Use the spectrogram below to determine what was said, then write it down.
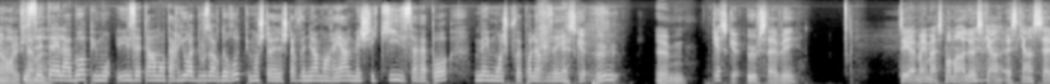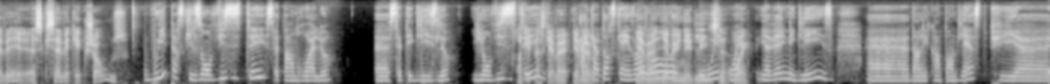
Non, non, Ils étaient là-bas, puis moi, ils étaient en Ontario à 12 heures de route, puis moi, j'étais j'étais revenue à Montréal, mais chez qui, ils ne savaient pas. Même moi, je pouvais pas leur dire. Est-ce que eux, euh, qu'est-ce que eux savaient? Tu sais, même à ce moment-là, est-ce qu'ils en, savaient? Est-ce qu'ils savaient quelque chose? Oui, parce qu'ils ont visité cet endroit-là, euh, cette église-là. Ils l'ont visité. OK, parce qu'il y avait, il y À avait, 14-15 ans, il y avait- ouais, il y avait une église, Oui, là, ouais. ouais. il y avait une église euh, dans les cantons de l'Est, puis euh,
